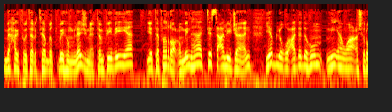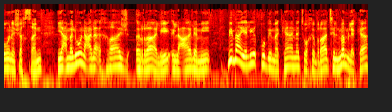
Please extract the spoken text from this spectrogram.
بحيث ترتبط بهم لجنة تنفيذية يتفرع منها تسعة لجان يبلغ عددهم 120 شخصا يعملون على إخراج الرالي العالمي بما يليق بمكانة وخبرات المملكة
